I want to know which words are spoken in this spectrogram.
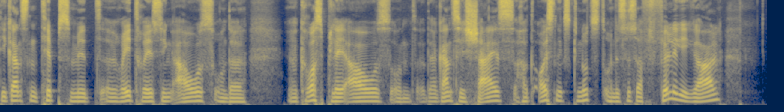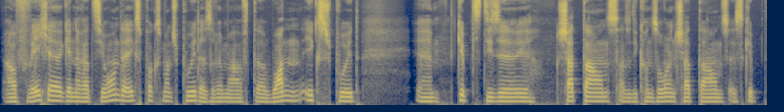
Die ganzen Tipps mit äh, Raytracing aus oder äh, Crossplay aus und der ganze Scheiß hat alles nichts genutzt und es ist auch völlig egal, auf welcher Generation der Xbox man spielt. Also, wenn man auf der One X spielt, äh, gibt es diese Shutdowns, also die Konsolen-Shutdowns. Es gibt,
